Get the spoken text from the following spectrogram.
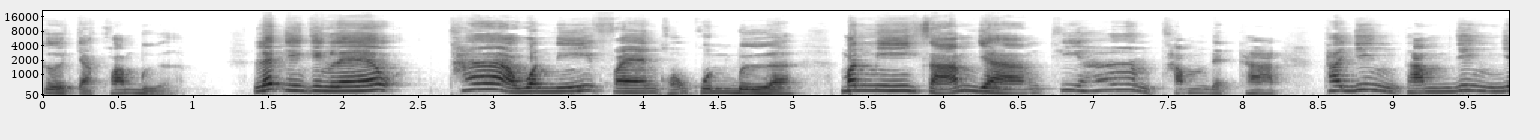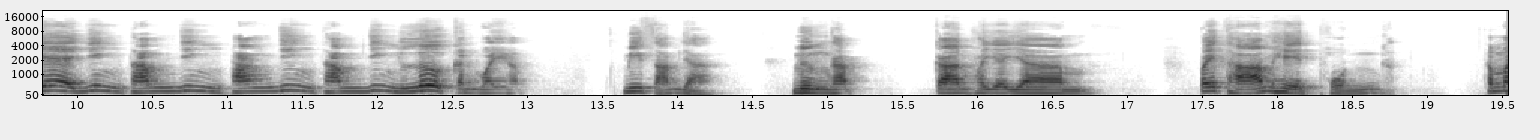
เกิดจากความเบื่อ และจริงๆแล้ว ถ้าวันนี้แฟนของคุณเบื่อ มันมีสามอย่างที่ห้ามทำเด็ดขาด ถ้ายิ่งทำยิ่งแย่ยิ่งทำยิ่งพังยิ่งทำยิ่งเลิกกันไว้ครับ มีสามอย่างหนึ่งครับ การพยายามไปถามเหตุผลครับทำไม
